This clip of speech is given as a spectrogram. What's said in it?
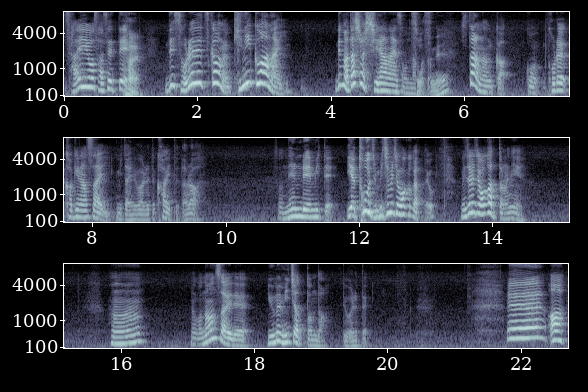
採用させて、はい。でそれで使うのが気に食わない。でも私は知らないそんなこと。そうですね。そしたらなんかこうこれ書きなさいみたいに言われて書いてたらその年齢見ていや当時めちゃめちゃ若かったよ。めちゃめちゃ若かったのにふーんなんか何歳で夢見ちゃったんだって言われて。えー、あ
